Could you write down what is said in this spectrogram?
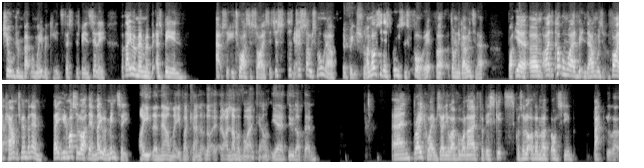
children back when we were kids. That's just being silly, but they remember as being absolutely twice the size. It's just it's Yeah. just so small now. Everything's Um, shrunk. obviously, there's reasons for it, but I don't want to go into that. But yeah, um, I had a couple more I had written down was Viscount. Do you remember them? They you must have liked them. They were minty. I eat them now, mate, if I can. Not, I love a Viscount. Yeah, do love them. And Breakaway was the only other one I had for biscuits because a lot of them are obviously back uh,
